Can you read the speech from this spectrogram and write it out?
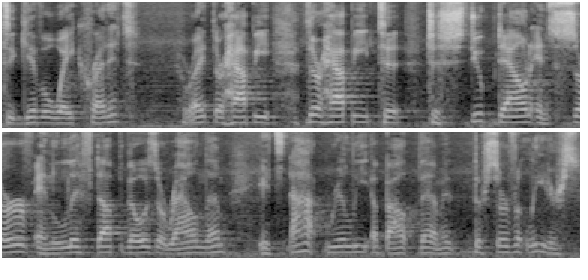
to give away credit, right? They're happy, they're happy to, to stoop down and serve and lift up those around them. It's not really about them. They're servant leaders.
